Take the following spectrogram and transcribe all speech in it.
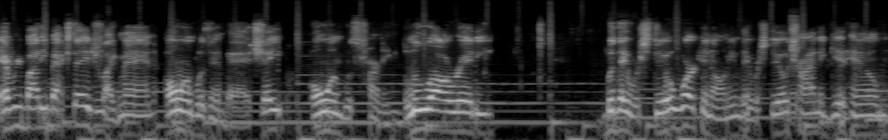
everybody backstage was like, "Man, Owen was in bad shape. Owen was turning blue already." But they were still working on him. They were still trying to get him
